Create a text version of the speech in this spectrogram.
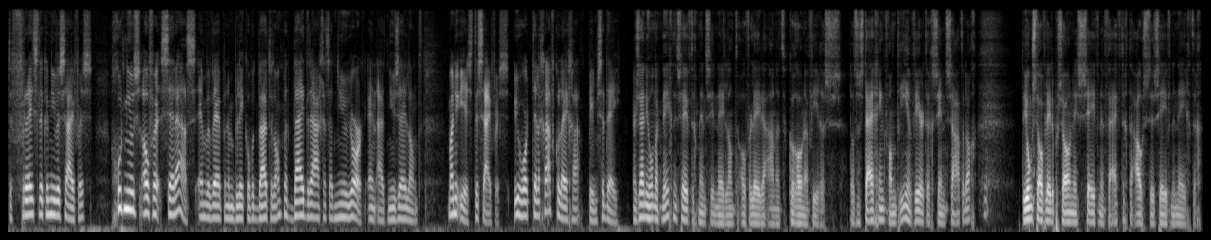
De vreselijke nieuwe cijfers. Goed nieuws over Seraas en we werpen een blik op het buitenland met bijdragers uit New York en uit Nieuw-Zeeland. Maar nu eerst de cijfers. U hoort Telegraaf-collega Pim CD. Er zijn nu 179 mensen in Nederland overleden aan het coronavirus. Dat is een stijging van 43 sinds zaterdag. De jongste overleden persoon is 57, de oudste 97.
